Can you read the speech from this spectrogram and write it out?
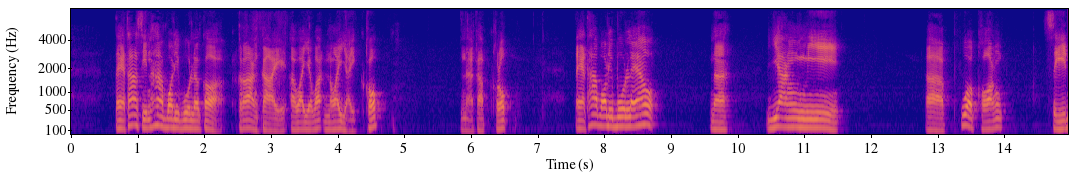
32 แต่ถ้าศีลห้าบริบูรณ์แล้วก็ร่างกายอวัยวะน้อยใหญ่ครบนะครับครบ แต่ถ้าบริบูรณ์แล้วนะยังมีพวกของศีล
